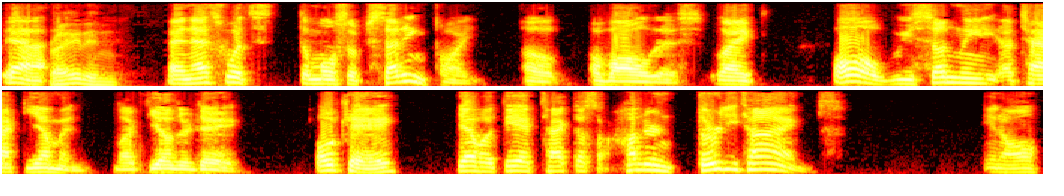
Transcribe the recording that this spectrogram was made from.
Yeah. right? And And that's what's the most upsetting point of, of all this. Like, oh, we suddenly attack Yemen like the other day. Okay. Yeah, but they attacked us 130 times. You know,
